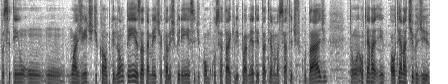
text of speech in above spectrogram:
você tem um, um, um agente de campo que ele não tem exatamente aquela experiência de como consertar aquele equipamento, ele está tendo uma certa dificuldade. Então, a alterna- a alternativa de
